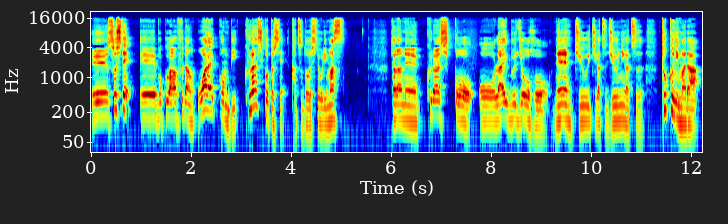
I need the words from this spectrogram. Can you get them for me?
えー、そして、えー、僕は普段お笑いコンビ、クラシコとして活動しております。ただね、クラシコ、ライブ情報ね、11月、12月、特にまだ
